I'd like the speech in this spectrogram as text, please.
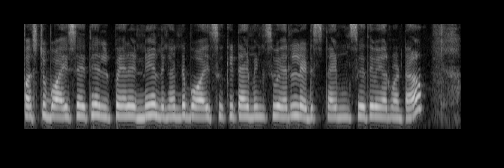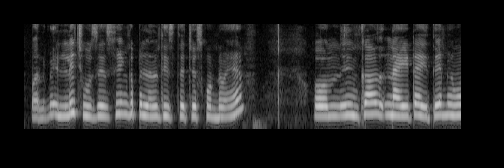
ఫస్ట్ బాయ్స్ అయితే వెళ్ళిపోయారండి. ఎందుకంటే బాయ్స్కి టైమింగ్స్ వేరు లేడీస్ టైమింగ్స్ అయితే వేరమాట మనం వెళ్ళి చూసేసి ఇంకా పిల్లల్ని తీసి తెచ్చేసుకుంటామే. ఇంకా నైట్ అయితే మేము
